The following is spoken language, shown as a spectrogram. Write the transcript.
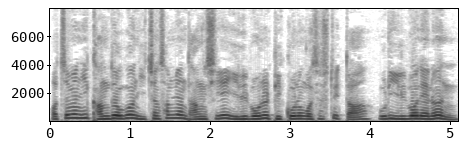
어쩌면 이 감독은 2003년 당시에 일본을 비꼬는 것일 수도 있다. 우리 일본에는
